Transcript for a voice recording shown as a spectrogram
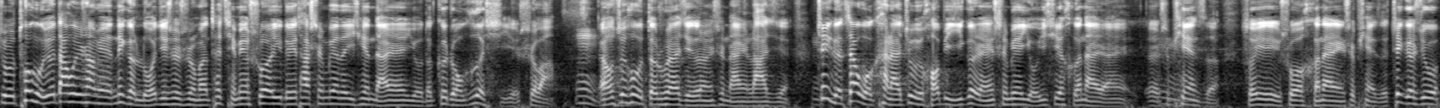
就是脱口秀大会上面那个逻辑是什么？他前面说了一堆他身边的一些男人有的各种恶习，是吧？嗯然后最后得出来结论是男人垃圾。这个在我看来，就好比一个人身边有一些河南人，呃，是骗子，所以说河南人是骗子。这个就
